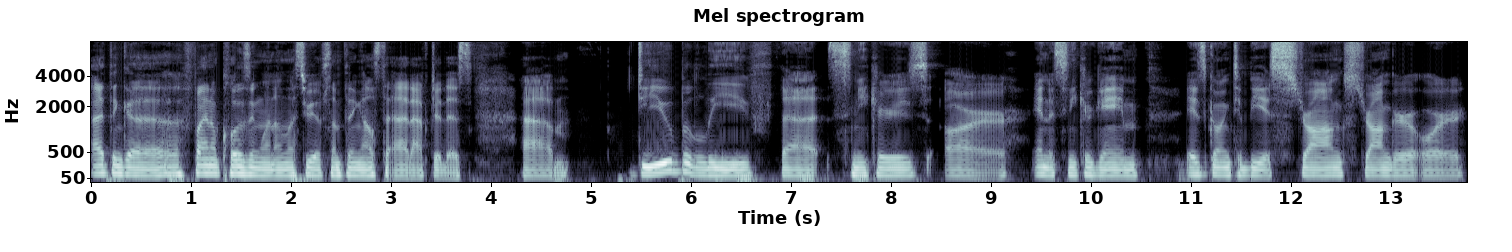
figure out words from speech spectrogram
I think a final closing one, unless you have something else to add after this. Um, do you believe that sneakers are in the sneaker game is going to be as strong, stronger, or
